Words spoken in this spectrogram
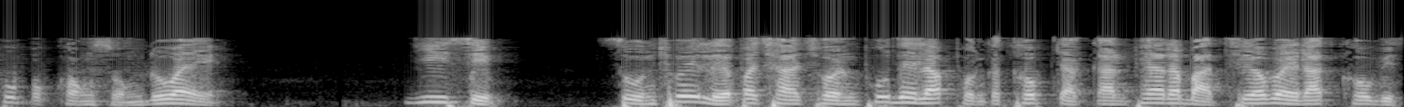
ผู้ปกครองสงฆ์ด้วย 20. ศูนย์ช่วยเหลือประชาชนผู้ได้รับผลกระทบจากการแพร่ระบาดเชื้อไวรัสโควิด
